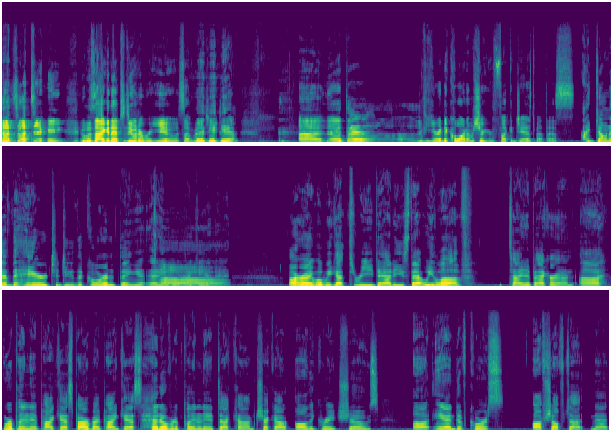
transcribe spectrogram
was wondering, was I gonna have to do it or were you? So I'm glad you did. Yeah. uh, uh, if you're into Korn, I'm sure you're fucking jazzed about this. I don't have the hair to do the Korn thing anymore. I Oh. can't. All right. Well, we got three daddies that we love. Tying it back around. Uh, we're a Planet Ant podcast powered by Pinecast. Head over to planetant.com. Check out all the great shows. Uh, and of course, offshelf.net,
